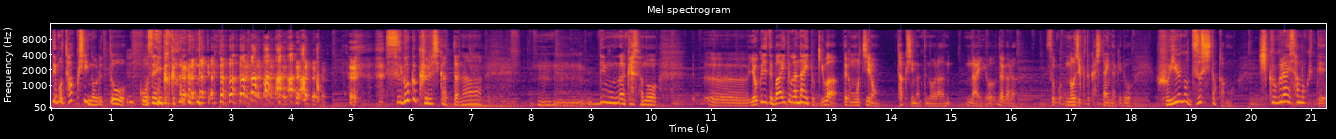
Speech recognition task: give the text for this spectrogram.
でもタクシー乗ると5000円かかるんですごく苦しかったな。うん。でもなんかその翌日バイトがない時はだからもちろんタクシーなんて乗らないよ。だからそこ野宿とかしたいんだけど冬の逗子とかも引くぐらい寒くて。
